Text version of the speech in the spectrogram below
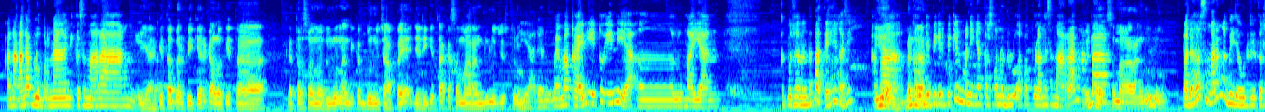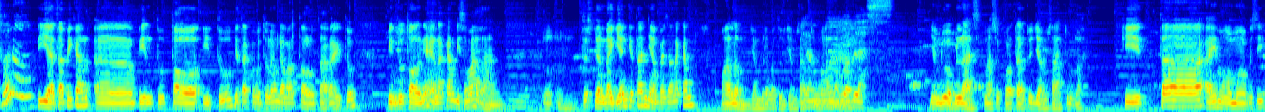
anak-anak belum pernah ke Semarang. Gitu. Iya, kita berpikir kalau kita ke Tersono dulu nanti keburu capek, jadi kita ke Semarang dulu justru. Iya, dan memang kayaknya itu ini ya eh, lumayan keputusan yang tepat ya, ya nggak sih? Apa Iya, benar. kalau dipikir-pikir mendingan Tersono dulu apa pulang ke Semarang Benar, apa? Semarang dulu. Padahal Semarang lebih jauh dari Tersono. Iya, tapi kan eh, pintu tol itu kita kebetulan lewat tol utara itu pintu tolnya enakan di Semarang. Hmm, Mm-mm. Terus dan lagian kita nyampe sana kan malam, jam berapa tuh? Jam satu Jam malam. 12. Jam 12 masuk hotel tuh jam 1 lah. Kita, ayo mau ngomong apa sih?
